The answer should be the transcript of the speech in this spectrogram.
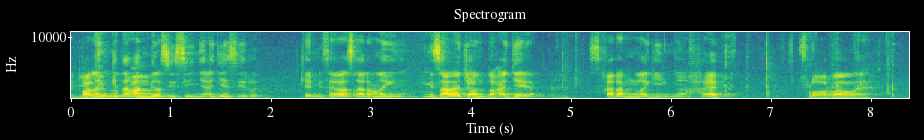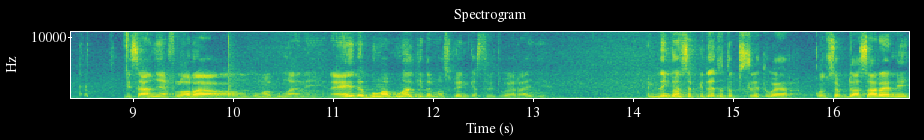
Lagi Paling kita apa. ngambil sisinya aja sih, Ruth. Kayak misalnya sekarang lagi, misalnya contoh aja ya. Sekarang lagi nge-hype floral ya. Misalnya floral, bunga-bunga nih. Nah itu bunga-bunga kita masukin ke streetwear aja. Yang penting konsep kita tetap streetwear. Konsep dasarnya nih,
